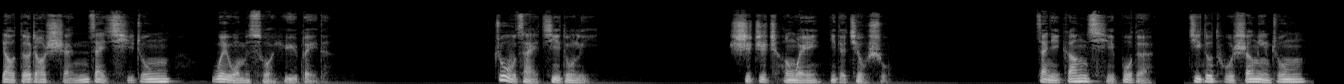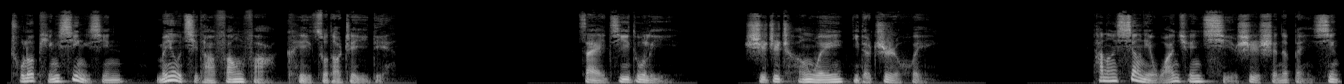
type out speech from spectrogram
要得着神在其中为我们所预备的，住在基督里，使之成为你的救赎。在你刚起步的基督徒生命中，除了凭信心，没有其他方法可以做到这一点。在基督里，使之成为你的智慧。它能向你完全启示神的本性，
